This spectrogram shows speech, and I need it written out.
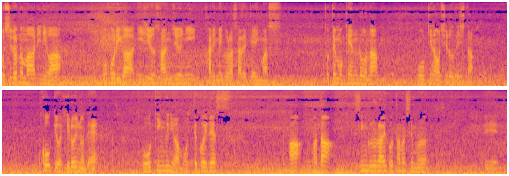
お城の周りにはお堀が二重三重に張り巡らされています。とても堅牢な大きなお城でした。皇居は広いのでウォーキングにはもってこいです。あまたシングルライフを楽しむ、えー、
